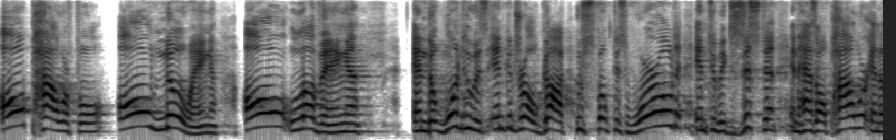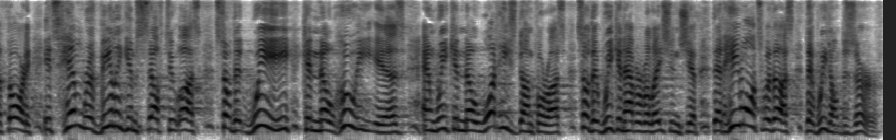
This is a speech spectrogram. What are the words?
all powerful, all knowing, all loving, and the one who is in control, God, who spoke this world into existence and has all power and authority. It's Him revealing Himself to us so that we can know who He is and we can know what He's done for us so that we can have a relationship that He wants with us that we don't deserve.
